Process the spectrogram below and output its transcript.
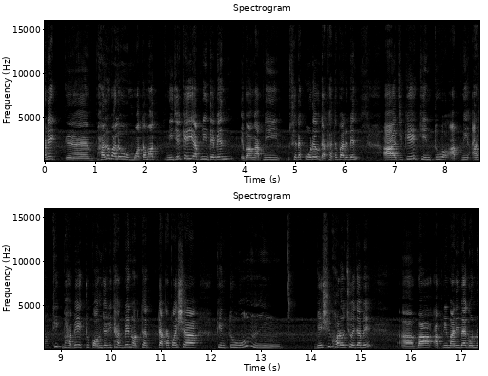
অনেক ভালো ভালো মতামত নিজেকেই আপনি দেবেন এবং আপনি সেটা করেও দেখাতে পারবেন। আজকে কিন্তু আপনি আর্থিকভাবে একটু কমজোরি থাকবেন, অর্থাৎ টাকা পয়সা কিন্তু বেশি খরচ হয়ে যাবে। বা আপনি মানিব্যাগ অন্য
